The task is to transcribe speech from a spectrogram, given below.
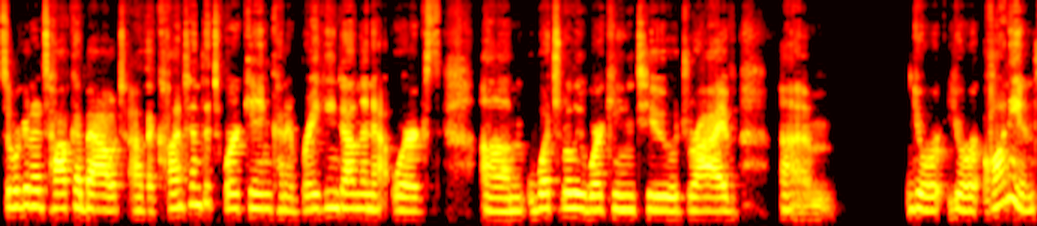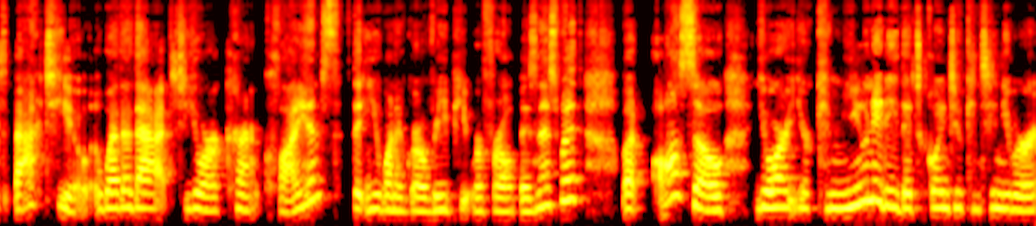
So we're going to talk about uh, the content that's working, kind of breaking down the networks, um, what's really working to drive. Um, your your audience back to you whether that's your current clients that you want to grow repeat referral business with but also your your community that's going to continue re-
